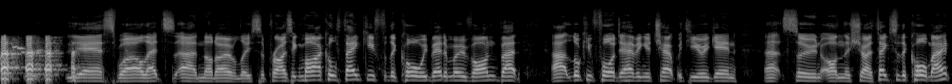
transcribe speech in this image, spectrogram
yes, well, that's uh, not overly surprising. Michael, thank you for the call. We better move on, but uh, looking forward to having a chat with you again uh, soon on the show. Thanks for the call, mate.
